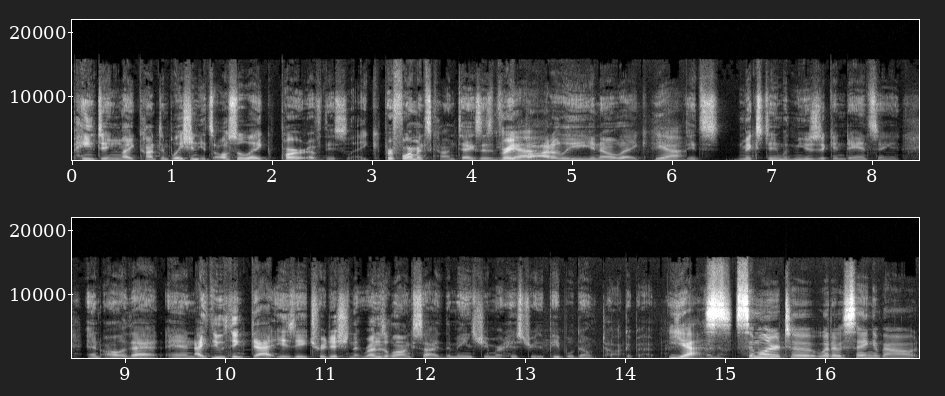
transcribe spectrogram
painting like contemplation, it's also like part of this like performance context. It's very Yeah. bodily, you know, like Yeah. it's mixed in with music and dancing and, and all of that. And I do think that is a tradition that runs alongside the mainstream art history that people don't talk about. Yes. Similar to what I was saying about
